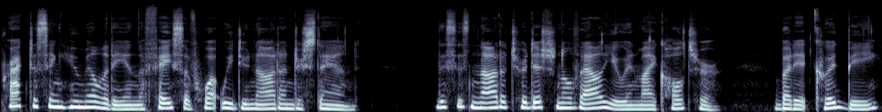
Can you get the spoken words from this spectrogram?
Practicing humility in the face of what we do not understand. This is not a traditional value in my culture, but it could be.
